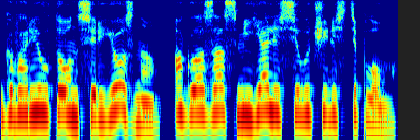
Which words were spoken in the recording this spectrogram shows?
Говорил-то он серьезно, а глаза смеялись и лучились теплом,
